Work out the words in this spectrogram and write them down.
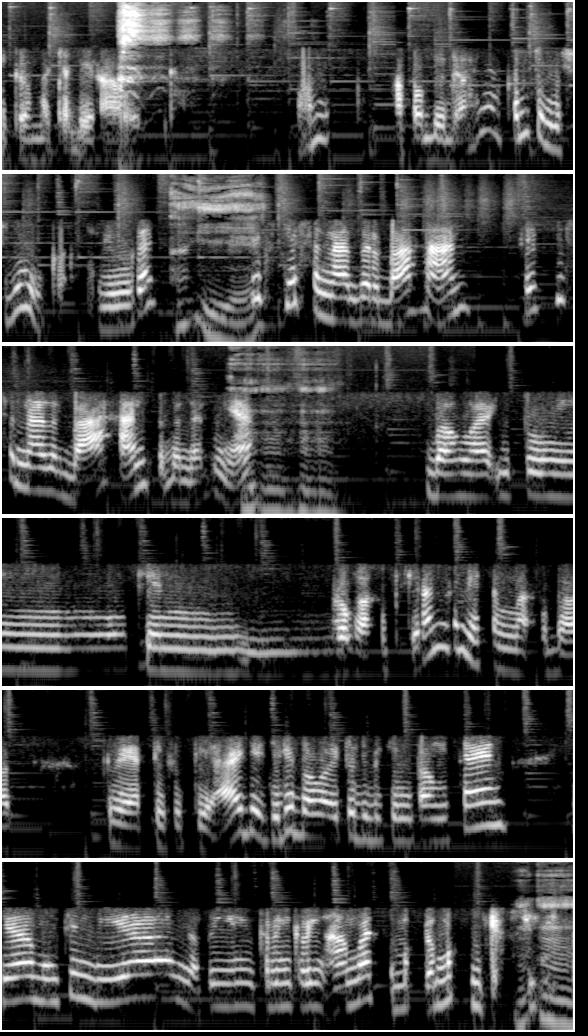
gitu sama cabai rawit. Kan apa bedanya? Kan tumis juga gitu kan? Ah, iya. It's just another bahan. It's just another bahan sebenarnya. Mm, mm, mm. bahwa itu mungkin lo gak kepikiran kan ya sama about creativity aja jadi bahwa itu dibikin tongseng ya mungkin dia nggak pengen kering-kering amat demek-demek dikasih Mm-mm.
